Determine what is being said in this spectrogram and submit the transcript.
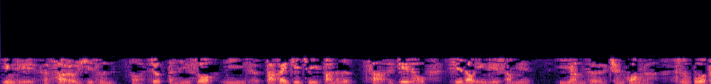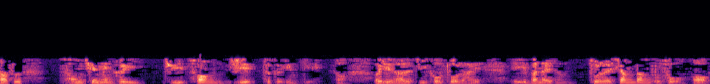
硬碟插了一些哦，就等于说你打开机器把那个插接头接到硬碟上面一样的情况了，只不过它是从前面可以去装卸这个硬碟啊。而且它的机构做的还一般来讲做的相当不错哦，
